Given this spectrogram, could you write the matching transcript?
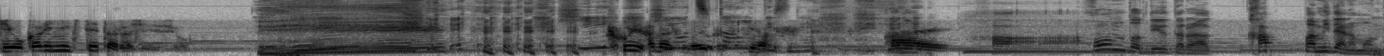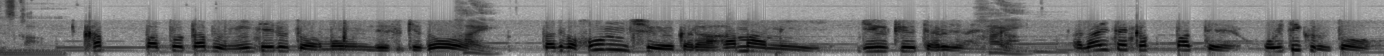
火を借りに来てたらしいですよ。いえ火そ ういう話火を使うんですね。はい、はあ本土で言うたらカッパみたいなもんですか？カッパと多分似てるとは思うんですけど、はい。例えば本州から奄美、琉球ってあるじゃないですか。はい。大体カッパって降りてくると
